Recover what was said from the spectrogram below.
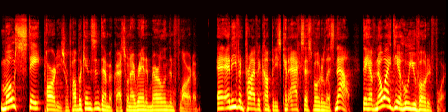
most state parties, Republicans and Democrats, when I ran in Maryland and Florida, and, and even private companies can access voter lists. Now, they have no idea who you voted for.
